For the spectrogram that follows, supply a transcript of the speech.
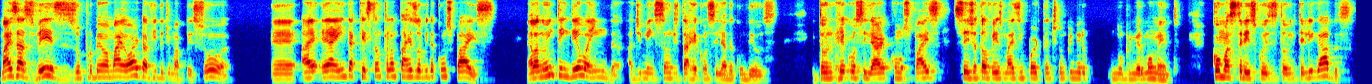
Mas às vezes o problema maior da vida de uma pessoa é, é ainda a questão que ela não está resolvida com os pais. Ela não entendeu ainda a dimensão de estar tá reconciliada com Deus. Então, reconciliar com os pais seja talvez mais importante no primeiro, no primeiro momento. Como as três coisas estão interligadas,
